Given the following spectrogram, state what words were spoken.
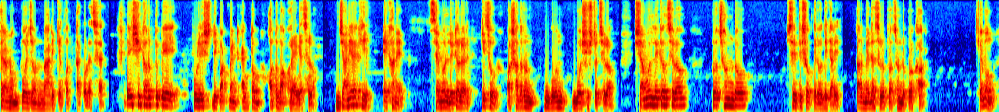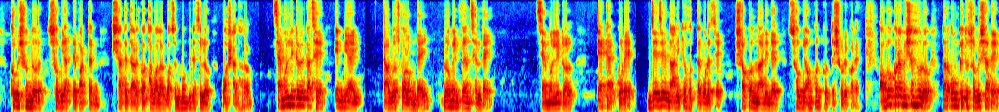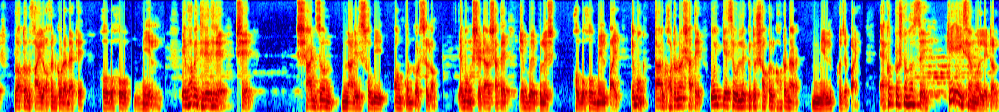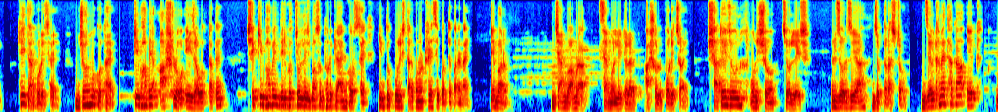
তিরানব্বই জন নারীকে হত্যা করেছে। এই স্বীকারোক্তি পেয়ে পুলিশ ডিপার্টমেন্ট একদম হতবাক হয়ে গেছিল। জানিয়ে রাখি, এখানে স্যামুয়েল লিটলের কিছু অসাধারণ গুণ বৈশিষ্ট্য ছিল। শ্যামুয়েল লিটল ছিল প্রচণ্ড স্মৃতিশক্তির অধিকারী। তার মেধা ছিল প্রচণ্ড প্রখর। এবং খুবই সুন্দর ছবি আঁকতে পারতেন। সাথে তার কথা বলার বচনভঙ্গিটা ছিল অসাধারণ। স্যামুল লিটলের কাছে এফবিআই কাগজ কলম দেয়, রঙিন পেন্সিল দেয়। স্যামুয়েল লিটল এক এক করে যে যে নারীকে হত্যা করেছে, সকল নারীদের ছবি অঙ্কন করতে শুরু করে। অবাক করা বিষয় হলো, তার অঙ্কিত ছবির সাথে প্রতন ফাইল ওপেন করে দেখে হুবহু মিল এভাবে ধীরে ধীরে সে ষাট জন নারীর ছবি অঙ্কন করছিল। এবং সেটার সাথে এফবিআই পুলিশ হুবহু মিল পায় এবং তার ঘটনার সাথে ওই কেসে উল্লেখিত সকল ঘটনার মিল খুঁজে পায়। এখন প্রশ্ন হচ্ছে, কে এই স্যামুয়েল লিটল? কি তার পরিচয়? জন্ম কোথায়? কীভাবে আসলো এই জগৎটাতে? সে কীভাবে দীর্ঘ চল্লিশ বছর ধরে ক্রাইম করছে, কিন্তু পুলিশ তার কোনো ট্রেসই করতে পারে নাই। এবার জানব আমরা স্যামুয়েল লিটলের আসল পরিচয়। সাতই জুন, উনিশশো চল্লিশ, জর্জিয়া, যুক্তরাষ্ট্র। জেলখানায় থাকা এক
